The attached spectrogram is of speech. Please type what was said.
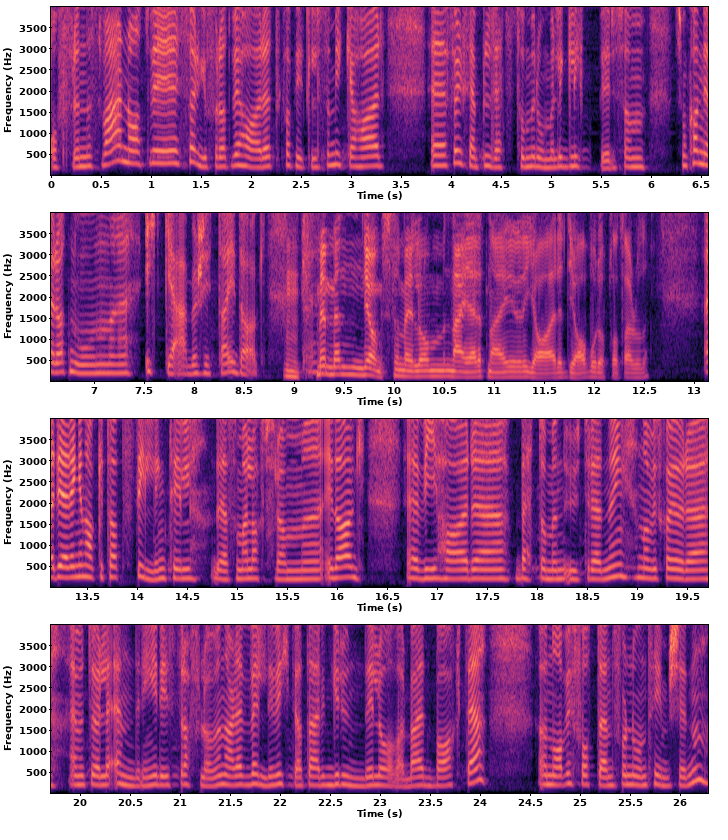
ofrenes vern, og at vi sørger for at vi har et kapittel som ikke har eh, f.eks. rettstomme rom eller glipper som, som, kan gjøre at noen eh, ikke er beskytta i dag. Mm. Men, men nyansene mellom nei er et nei, ja er et ja, hvor opptatt er du det? Regjeringen har ikke tatt stilling til det som er lagt fram eh, i dag. Eh, vi har eh, bedt om en utredning. Når vi skal gjøre eventuelle endringer i straffeloven, er det veldig viktig at det er et grundig lovarbeid bak det. Nå har vi fått den for noen timer siden.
